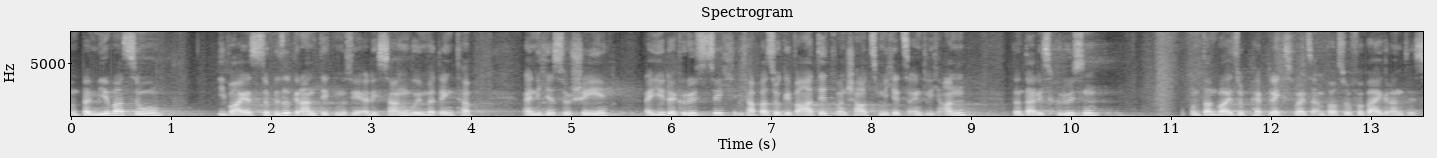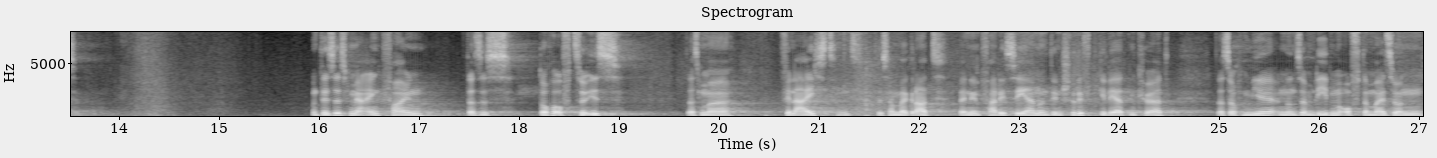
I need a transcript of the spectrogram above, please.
Und bei mir war es so, ich war jetzt so ein bisschen grantig, muss ich ehrlich sagen, wo ich mir gedacht habe, eigentlich ist es so schön, jeder grüßt sich. Ich habe also gewartet, wann schaut es mich jetzt endlich an? Dann da das Grüßen und dann war ich so perplex, weil es einfach so vorbeigerannt ist. Und das ist mir eingefallen, dass es doch oft so ist, dass man vielleicht, und das haben wir gerade bei den Pharisäern und den Schriftgelehrten gehört, dass auch wir in unserem Leben oft einmal so, einen,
